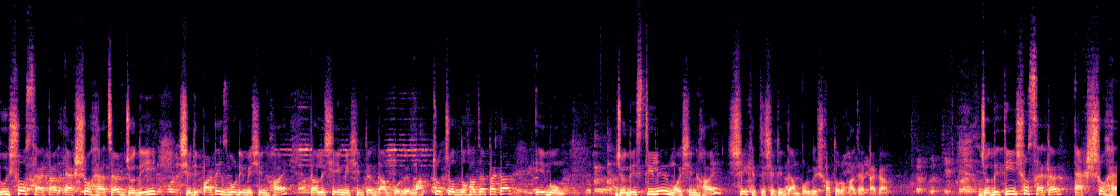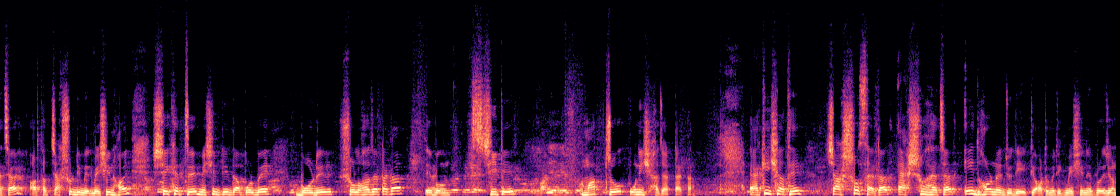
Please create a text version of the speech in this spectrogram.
দুইশো স্যাটার, একশো হ্যাচার যদি সেটি পার্টেক্স বডি মেশিন হয়, তাহলে সেই মেশিনটার দাম পড়বে মাত্র চোদ্দ হাজার টাকা এবং যদি স্টিলের মেশিন হয়, সেক্ষেত্রে সেটির দাম পড়বে সতেরো হাজার টাকা। যদি তিনশো স্যাটার, একশো হ্যাচার অর্থাৎ চারশো ডিমের মেশিন হয়, সেক্ষেত্রে মেশিনটির দাম পড়বে বোর্ডের ষোলো হাজার টাকা এবং শীটের মাত্র উনিশ হাজার টাকা। একই সাথে চারশো স্যাটার, একশো হ্যাচার এই ধরনের যদি একটি অটোমেটিক মেশিনের প্রয়োজন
